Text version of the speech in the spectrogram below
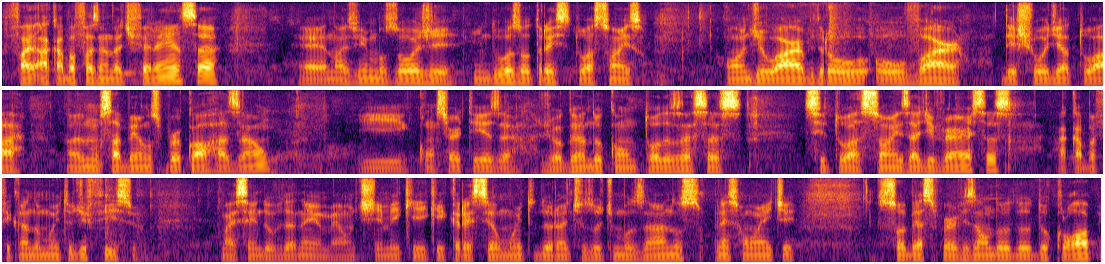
fa- acaba fazendo a diferença. É, nós vimos hoje em duas ou três situações onde o árbitro ou, ou o VAR deixou de atuar, nós não sabemos por qual razão. E com certeza, jogando com todas essas situações adversas, acaba ficando muito difícil. Mas sem dúvida nenhuma, é um time que, que cresceu muito durante os últimos anos, principalmente sob a supervisão do, do, do Klopp,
